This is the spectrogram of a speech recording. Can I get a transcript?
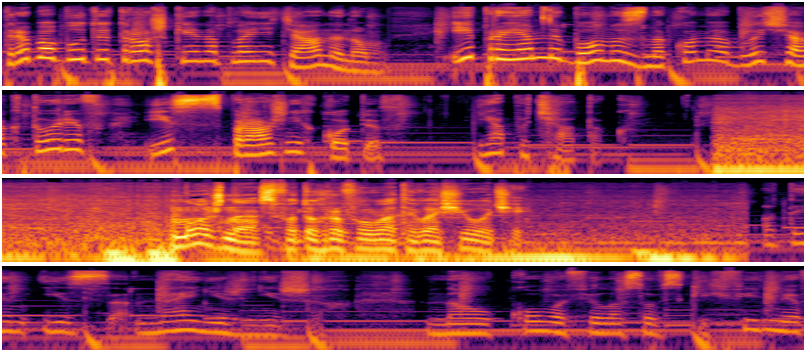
треба бути трошки інопланетянином. І приємний бонус знакомі обличчя акторів із справжніх копів. Я початок. Можна сфотографувати ваші очі. Один із найніжніших науково-філософських фільмів.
